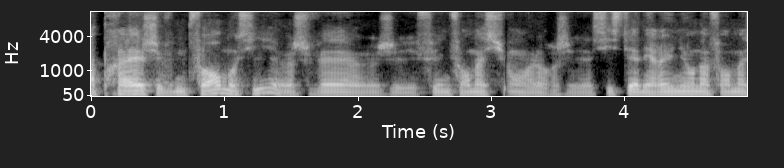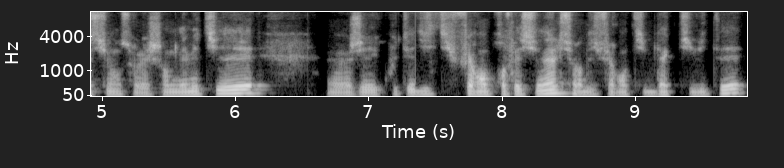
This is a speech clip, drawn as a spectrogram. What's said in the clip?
Après, je me forme aussi. Euh, je vais, euh, j'ai fait une formation. Alors, j'ai assisté à des réunions d'information sur les chambres des métiers. Euh, j'ai écouté différents professionnels sur différents types d'activités.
